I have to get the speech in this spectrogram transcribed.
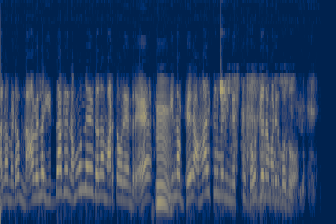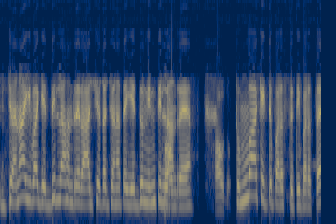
ಅಲ್ಲ ಮೇಡಮ್ ನಾವೆಲ್ಲ ಇದ್ದಾಗ್ಲೇ ನಮ್ಮ ಮುಂದೆ ಇದೆಲ್ಲ ಮಾಡ್ತಾವ್ರೆ ಅಂದ್ರೆ ಇನ್ನ ಬೇರೆ ಅಮಾಯಕರ ಮೇಲೆ ಎಷ್ಟು ದೌರ್ಜನ್ಯ ಮಾಡಿರ್ಬೋದು? ಜನ ಇವಾಗ ಎದ್ದಿಲ್ಲ ಅಂದ್ರೆ ರಾಜ್ಯದ ಜನತೆ ಎದ್ದು ನಿಂತಿಲ್ಲ ಅಂದ್ರೆ ಹೌದು. ತುಂಬಾ ಕೆಟ್ಟ ಪರಿಸ್ಥಿತಿ ಬರುತ್ತೆ.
